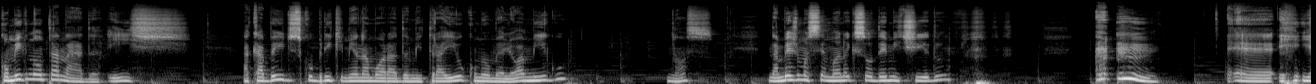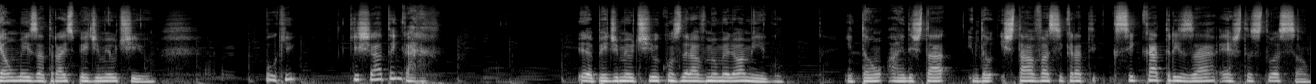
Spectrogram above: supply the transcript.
Comigo não tá nada. Ixi. Acabei de descobrir que minha namorada me traiu com meu melhor amigo. Nossa na mesma semana que sou demitido. é, e há um mês atrás perdi meu tio. Pô, que, que chato, hein, cara? Eu perdi meu tio e considerava meu melhor amigo. Então ainda está, então, estava a cicatrizar esta situação.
